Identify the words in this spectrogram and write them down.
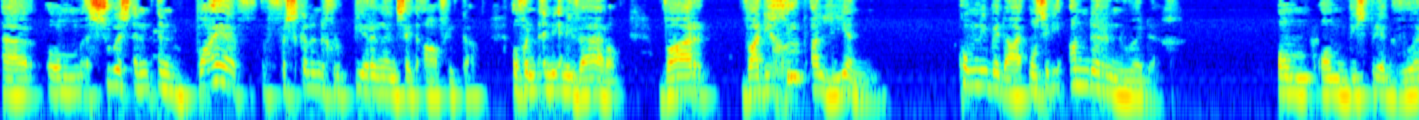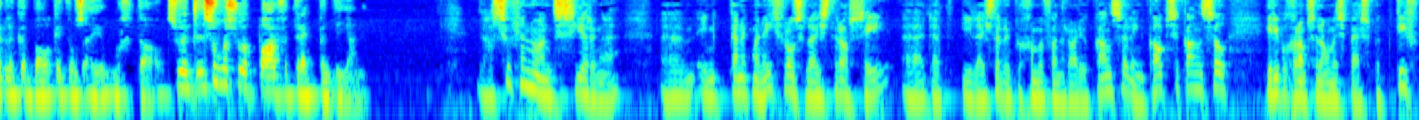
uh om soos in in baie verskillende groeperinge in Suid-Afrika of in in in die wêreld waar waar die groep alleen kom nie by daai ons het die ander nodig om om die spreekwoordelike balk uit ons eie oog te haal. So dit is sommer so 'n paar vertrekpunte Jan. Daar's soveel nuanseringe. Ehm um, en kan ek maar net vir ons luisteraars sê uh, dat u luister na die programme van Radio Kansel en Kaapse Kansel. Hierdie program se naam is Perspektief.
